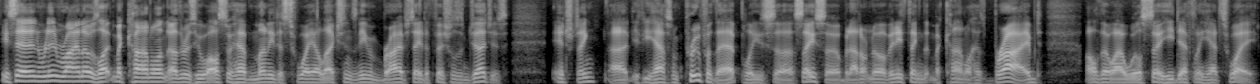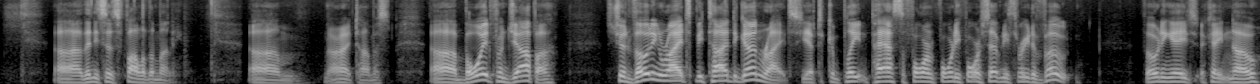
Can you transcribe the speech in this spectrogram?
He said, and then rhinos like McConnell and others who also have money to sway elections and even bribe state officials and judges. Interesting. Uh, if you have some proof of that, please uh, say so. But I don't know of anything that McConnell has bribed, although I will say he definitely had sway. Uh, then he says, follow the money. Um, all right, Thomas. Uh, Boyd from Joppa. Should voting rights be tied to gun rights? You have to complete and pass the Form 4473 to vote. Voting age, okay, no.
